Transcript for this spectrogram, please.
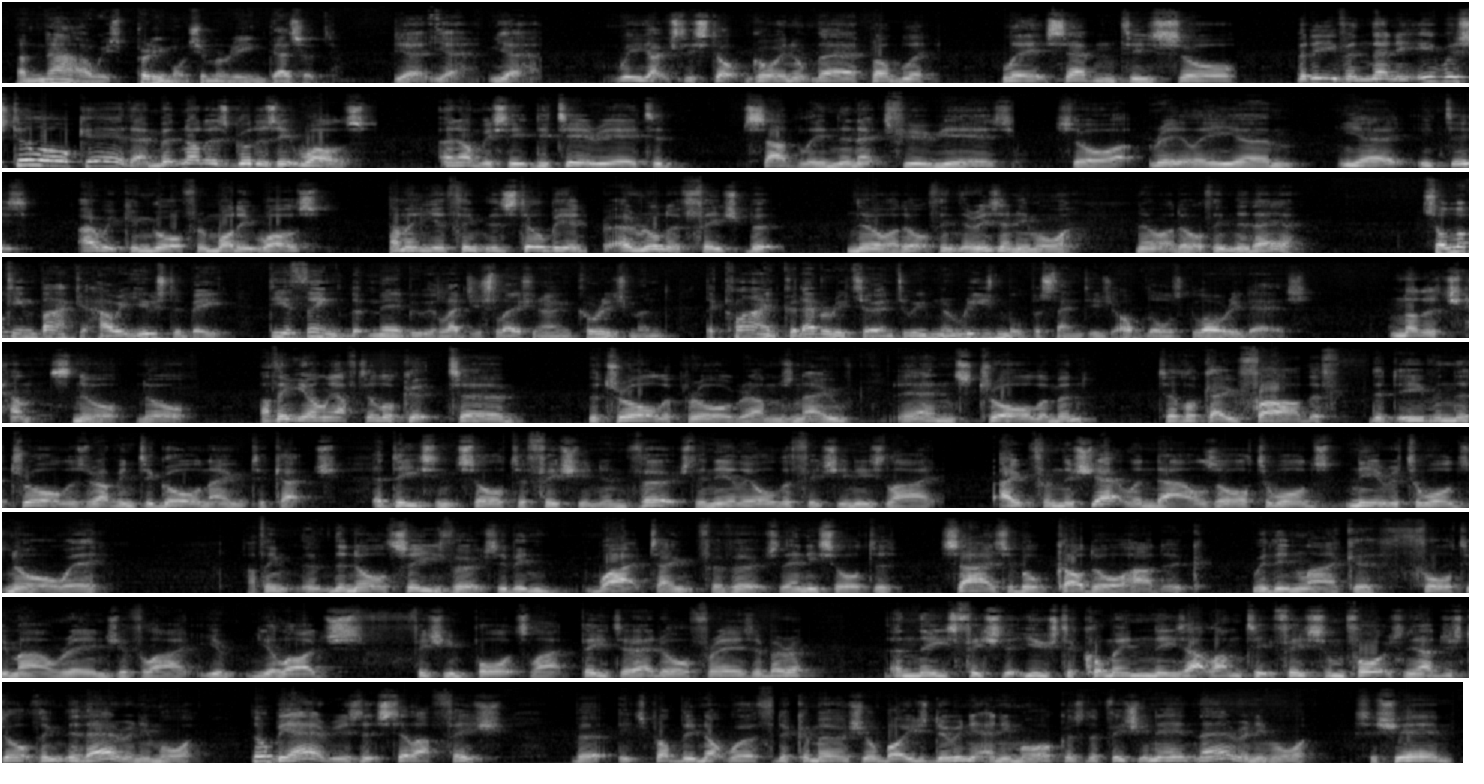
And now it's pretty much a marine desert. Yeah, yeah, yeah. We actually stopped going up there probably late 70s, so. But even then, it, it was still okay then, but not as good as it was. And obviously, it deteriorated sadly in the next few years. So really, um, yeah, it is how it can go from what it was. I mean, you'd think there'd still be a, a run of fish, but no, I don't think there is anymore. No, I don't think they're there. So, looking back at how it used to be, do you think that maybe with legislation and encouragement, the Clyde could ever return to even a reasonable percentage of those glory days? Not a chance, no, no. I think you only have to look at uh, the trawler programmes now, hence trawlermen, to look how far the, that even the trawlers are having to go now to catch a decent sort of fishing, and virtually nearly all the fishing is like out from the Shetland Isles or towards nearer towards Norway. I think the, the North Sea's virtually been wiped out for virtually any sort of sizable cod or haddock within like a 40 mile range of like your, your large fishing ports like Peterhead or Fraserburgh and these fish that used to come in, these Atlantic fish, unfortunately, I just don't think they're there anymore. There'll be areas that still have fish, but it's probably not worth the commercial boys doing it anymore because the fishing ain't there anymore. It's a shame.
